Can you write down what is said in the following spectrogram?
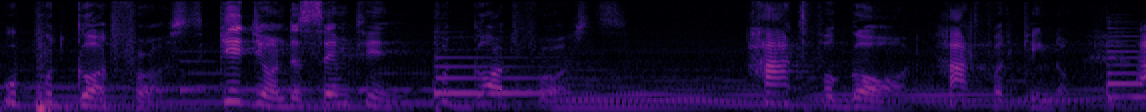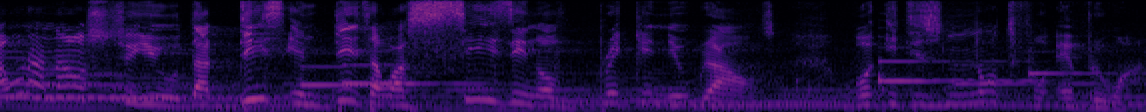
who put God first. Gideon, the same thing, put God first. Heart for God, heart for the kingdom. I want to announce to you that this indeed is our season of breaking new grounds, but it is not for everyone.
